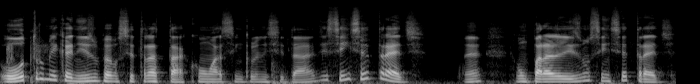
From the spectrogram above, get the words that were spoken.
Outro mecanismo para você tratar com a sincronicidade sem ser thread, né? Com paralelismo sem ser thread.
